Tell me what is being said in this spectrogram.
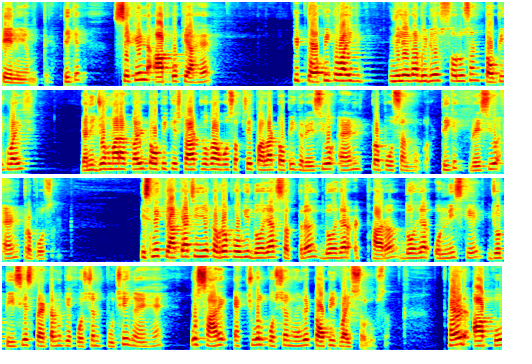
10 एम पे ठीक है? सेकंड आपको क्या है? कि टॉपिक वाइज मिलेगा वीडियो सॉल्यूशन टॉपिक वाइज यानी जो हमारा कल टॉपिक स्टार्ट होगा वो सबसे पहला टॉपिक रेशियो एंड प्रपोर्शन होगा ठीक है? रेशियो एंड प्रपोर्शन इसमें क्या क्या चीज़ें कवरअप होगी? 2017, 2018, 2019 के जो टीसीएस पैटर्न के क्वेश्चन पूछे गए हैं वो सारे एक्चुअल क्वेश्चन होंगे टॉपिक वाइज सॉल्यूशन थर्ड आपको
